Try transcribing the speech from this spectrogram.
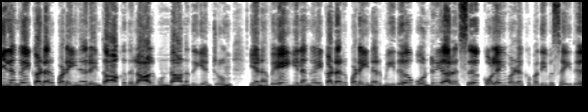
இலங்கை கடற்படையினரின் தாக்குதலால் உண்டானது என்றும் எனவே இலங்கை கடற்படையினர் மீது ஒன்றிய அரசு கொலை வழக்கு பதிவு செய்து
